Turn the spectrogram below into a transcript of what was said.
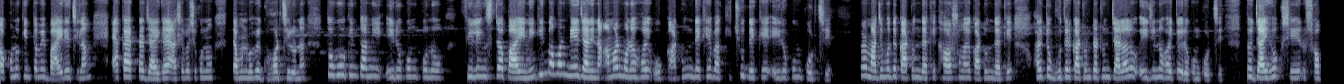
তখনও কিন্তু আমি বাইরে ছিলাম, একা একটা জায়গায়। আশেপাশে কোনো তেমনভাবে ঘর ছিল না। তবুও কিন্তু আমি এইরকম কোনো ফিলিংসটা পাইনি, কিন্তু আমার মেয়ে জানি না। আমার মনে হয় ও কার্টুন দেখে বা কিছু দেখে এইরকম করছে। আমার মাঝে মধ্যে কার্টুন দেখে, খাওয়ার সময় কার্টুন দেখে। হয়তো ভূতের কার্টুন টাটুন চালালো, এই জন্য হয়তো এরকম করছে। তো যাই হোক, সে সব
